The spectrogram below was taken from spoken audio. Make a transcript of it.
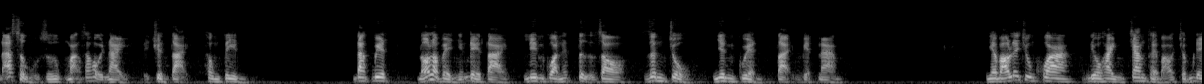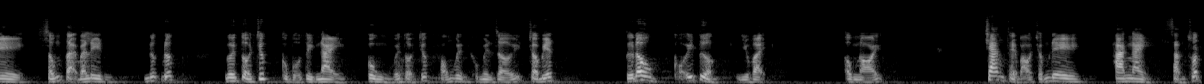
đã sử dụng mạng xã hội này để truyền tải thông tin. Đặc biệt đó là về những đề tài liên quan đến tự do, dân chủ, nhân quyền tại Việt Nam. Nhà báo Lê Trung Khoa điều hành trang thời báo chấm sống tại Berlin, nước Đức, người tổ chức của bộ tình này cùng với tổ chức phóng viên không biên giới cho biết từ đâu có ý tưởng như vậy. Ông nói, trang thời báo chấm hàng ngày sản xuất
